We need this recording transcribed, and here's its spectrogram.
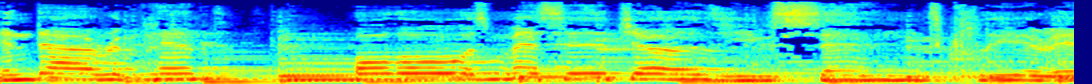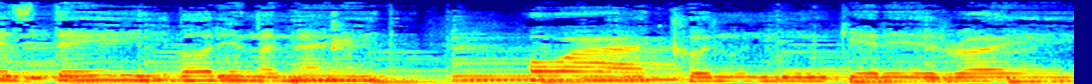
and I repent. All those messages you sent clear as day, but in the night, oh, I couldn't get it right.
